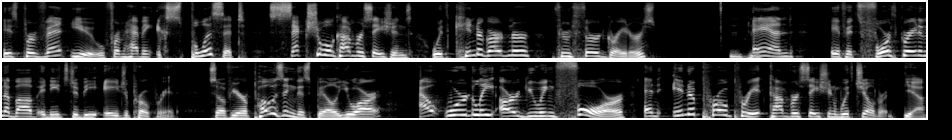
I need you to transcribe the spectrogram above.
is prevent you from having explicit sexual conversations with kindergartner through third graders. And if it's fourth grade and above, it needs to be age appropriate. So if you're opposing this bill, you are outwardly arguing for an inappropriate conversation with children. Yeah.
